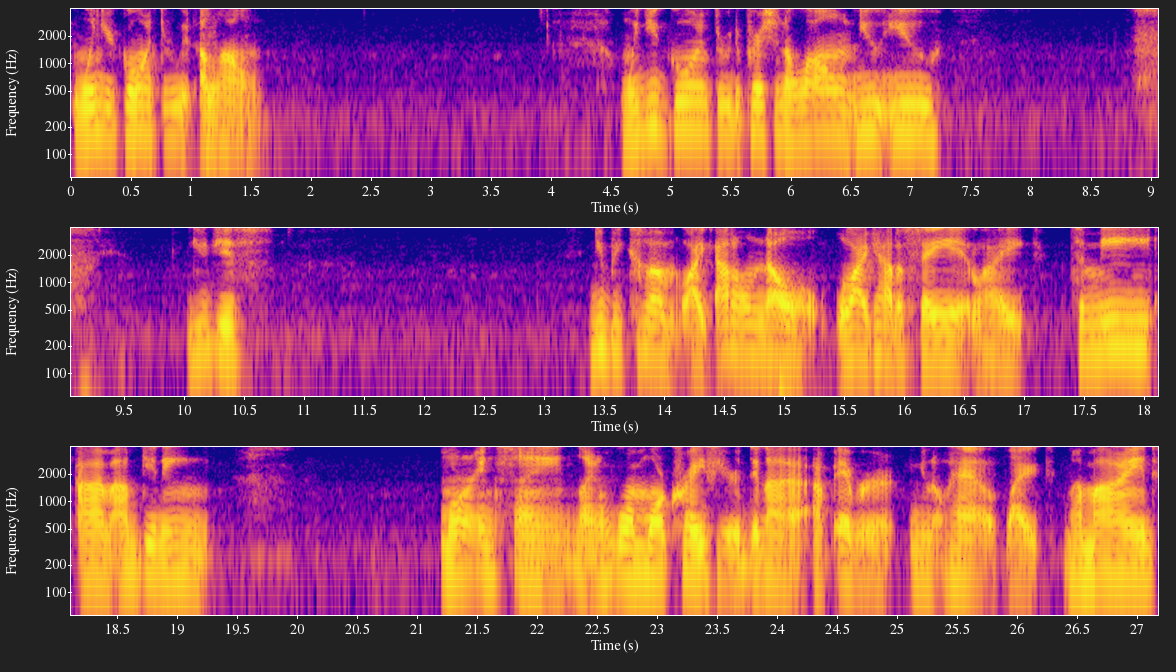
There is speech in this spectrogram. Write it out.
when you're going through it alone. When you're going through depression alone, you you you just you become like I don't know like how to say it like to me I'm I'm getting more insane like I'm going more crazier than I I've ever you know have like my mind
